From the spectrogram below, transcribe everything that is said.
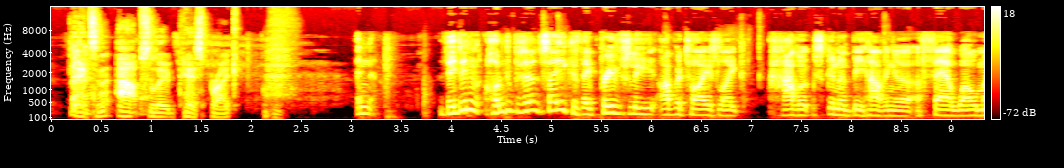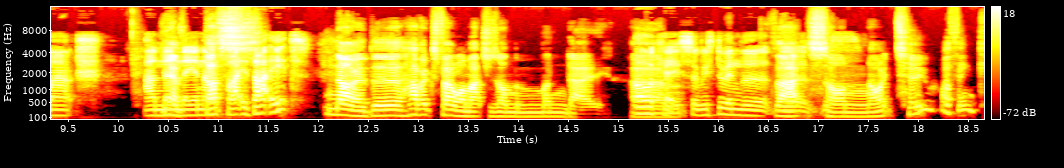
It's an absolute piss break. and they didn't 100% say because they previously advertised like Havoc's gonna be having a, a farewell match, and then Yeah, they announced that. that's- that it? No, the Havoc's farewell match is on the Monday. Oh, Um, okay, so he's doing the. the- That's the on night two, I think.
